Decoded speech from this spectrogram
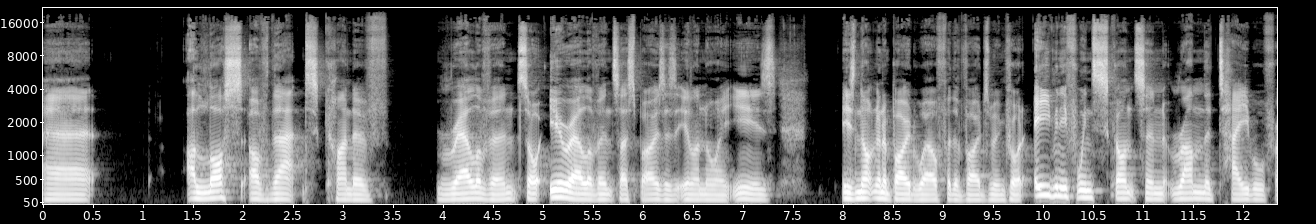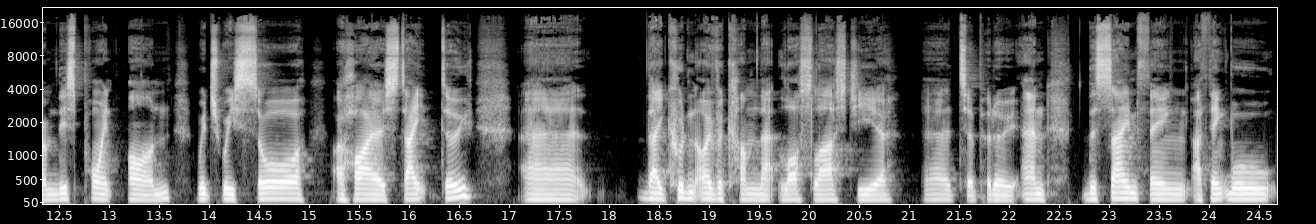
Uh, a loss of that kind of relevance or irrelevance, I suppose, as Illinois is, is not going to bode well for the voters moving forward. Even if Wisconsin run the table from this point on, which we saw Ohio State do, uh, they couldn't overcome that loss last year uh, to Purdue. And the same thing, I think, will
